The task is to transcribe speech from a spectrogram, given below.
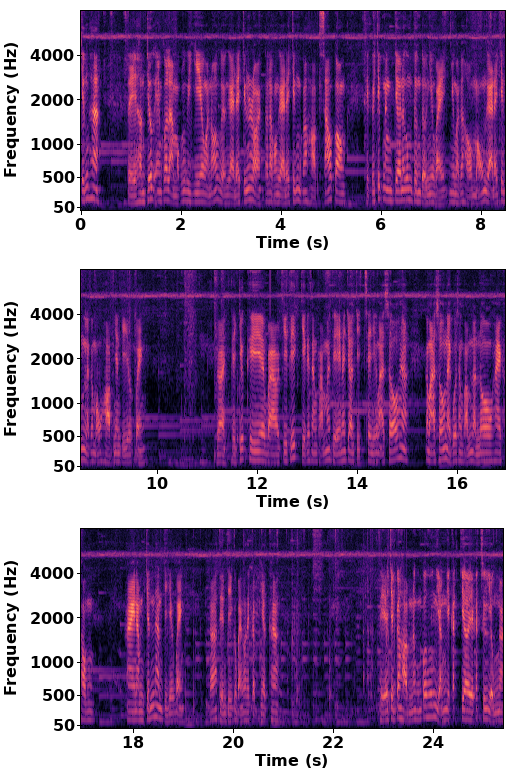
trứng ha. Thì hôm trước em có làm một cái video mà nói về con gà đẻ trứng rồi, Đó là con gà đẻ trứng mà có hộp 6 con. Thì cái chức năng chơi nó cũng tương tự như vậy, Nhưng mà cái hộp mẫu con gà đẻ trứng là cái mẫu hộp nha anh chị và các bạn. Rồi thì trước khi vào chi tiết về cái sản phẩm ấy, thì em sẽ cho anh chị xem những cái mã số ha. Cái mã số này của sản phẩm là No 20259 anh chị và các bạn. Đó thì anh chị các bạn có thể cập nhật ha. Thì ở trên cái hộp nó cũng có hướng dẫn về cách chơi và cách sử dụng nè.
